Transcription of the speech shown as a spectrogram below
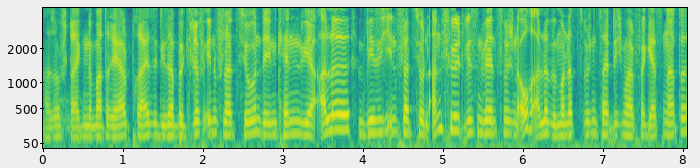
Also steigende Materialpreise, dieser Begriff Inflation, den kennen wir alle. Wie sich Inflation anfühlt, wissen wir inzwischen auch alle, wenn man das zwischenzeitlich mal vergessen hatte.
